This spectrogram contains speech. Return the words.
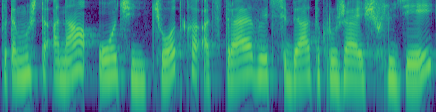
потому что она очень четко отстраивает себя от окружающих людей,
